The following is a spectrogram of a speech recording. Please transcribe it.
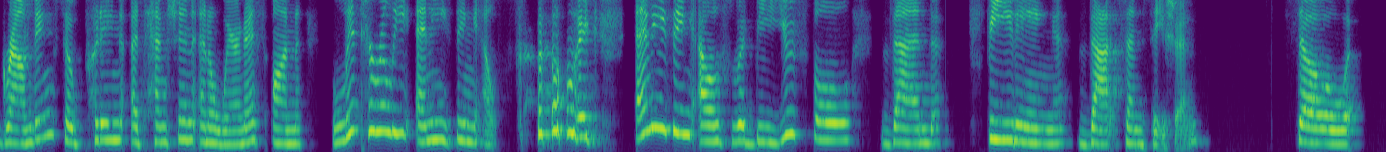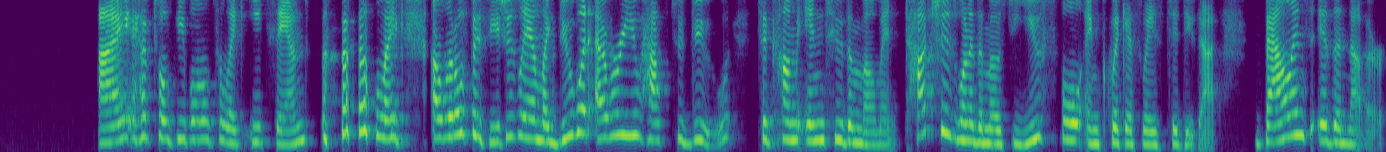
grounding so putting attention and awareness on literally anything else. like anything else would be useful than feeding that sensation. So I have told people to like eat sand, like a little facetiously. I'm like, do whatever you have to do to come into the moment. Touch is one of the most useful and quickest ways to do that. Balance is another.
